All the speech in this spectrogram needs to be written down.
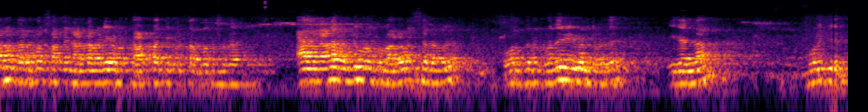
இல்லாமல் கருப்பசாமி நல்லபடியாக உனக்கு காப்பாற்றி கொடுத்தா போதும்ல. அதனால் வந்து உனக்கு வரவு செலவு ஒருத்தருக்கு உதவி பண்ணுறது இதெல்லாம் முடிஞ்சது.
